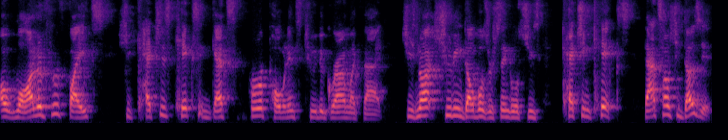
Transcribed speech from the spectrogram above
a lot of her fights, she catches kicks and gets her opponents to the ground like that. She's not shooting doubles or singles. She's catching kicks. That's how she does it.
